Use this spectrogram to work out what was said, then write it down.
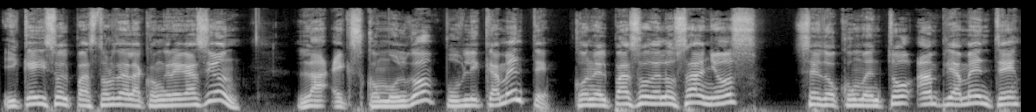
¿Y qué hizo el pastor de la congregación? La excomulgó públicamente. Con el paso de los años, se documentó ampliamente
